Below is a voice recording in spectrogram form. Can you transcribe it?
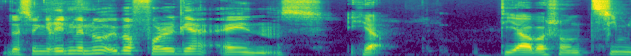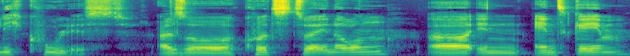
Deswegen reden wir nur über Folge 1. Ja, die aber schon ziemlich cool ist. Also kurz zur Erinnerung, äh, in Endgame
